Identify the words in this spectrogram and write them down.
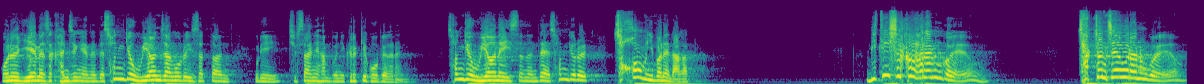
오늘 EM에서 간증했는데 선교위원장으로 있었던 우리 집사님 한 분이 그렇게 고백을 합니다. 선교위원회에 있었는데 선교를 처음 이번에 나갔다. 미팅 실컷 하라는 거예요. 작전 채우라는 거예요.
